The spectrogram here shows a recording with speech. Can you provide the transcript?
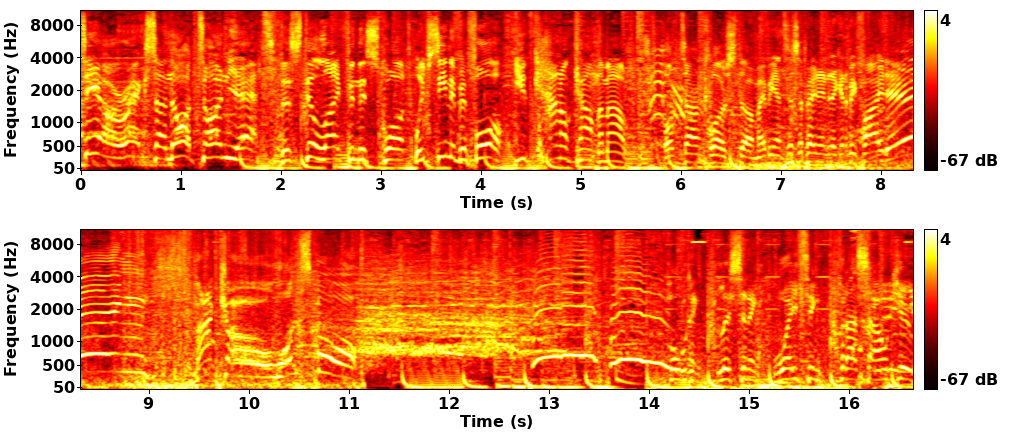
DRX are not done yet. There's still life in this squad. We've seen it before. You cannot count them out. Look down close though, maybe anticipating they're going to be fighting. Mako once more. Holding, listening, waiting for that sound cue.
